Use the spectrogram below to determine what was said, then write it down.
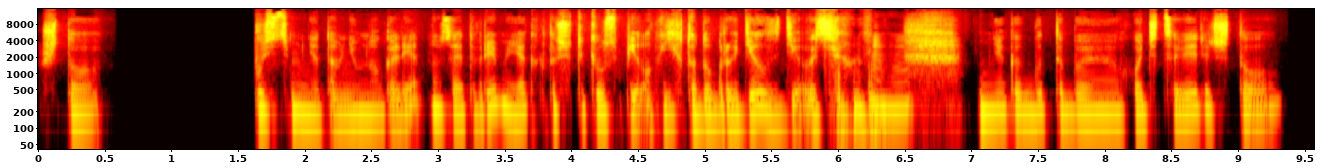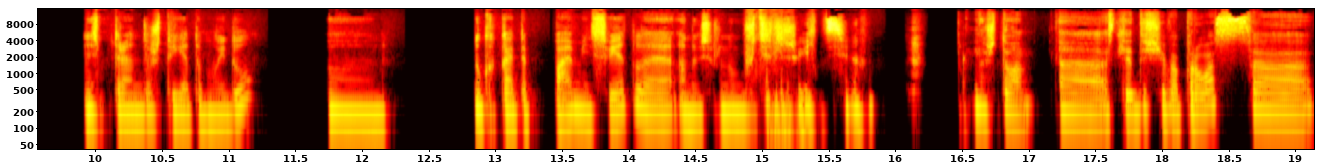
что пусть мне там немного лет, но за это время я как-то все-таки успела каких-то добрых дел сделать. Mm-hmm. Мне как будто бы хочется верить, что несмотря на то, что я там уйду, э, ну какая-то память светлая, она все равно будет жить. Ну что, а, следующий вопрос а,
